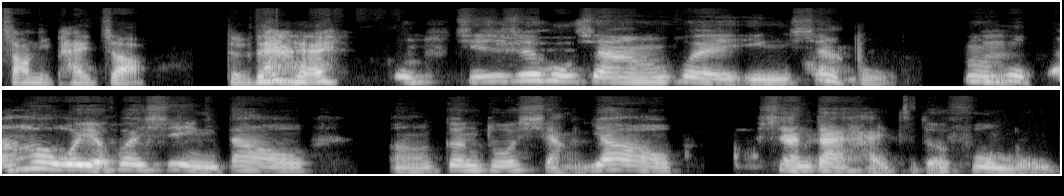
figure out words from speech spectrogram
找你拍照，对不对？嗯，其实是互相会影响，互补。嗯，互补。然后我也会吸引到嗯、呃、更多想要善待孩子的父母。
